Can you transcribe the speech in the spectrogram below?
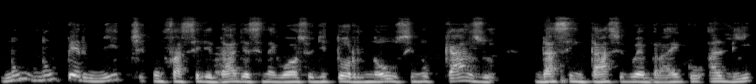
não, não permite com facilidade esse negócio de tornou-se, no caso da sintaxe do hebraico, ali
